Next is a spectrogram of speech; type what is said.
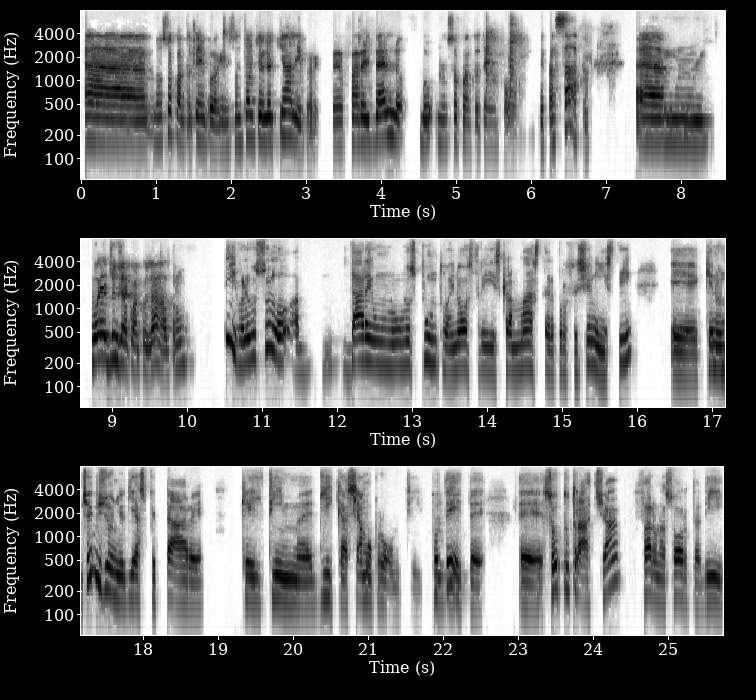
Uh, non so quanto tempo, perché mi sono tolto gli occhiali per, per fare il bello, boh, non so quanto tempo è passato. Um, vuoi aggiungere qualcos'altro? Sì, volevo solo dare un, uno spunto ai nostri Scrum Master professionisti eh, che non c'è bisogno di aspettare che il team dica siamo pronti. Potete mm-hmm. eh, sotto traccia fare una sorta di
